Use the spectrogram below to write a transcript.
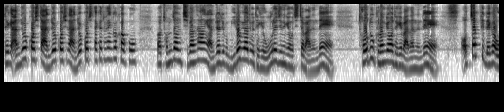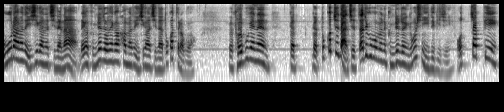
되게 안 좋을 것이다, 안 좋을 것이다, 안 좋을 것이다 계속 생각하고 막 점점 집안 상황이 안 좋아지고 이러게 가지고 되게 우울해지는 경우 진짜 많은데 저도 그런 경우 되게 많았는데 어차피 내가 우울하면서 이 시간을 지내나 내가 긍정적으로 생각하면서 이 시간을 지내나 똑같더라고요. 그러니까 결국에는 그러니까, 그러니까 똑같지도 않지. 따지고 보면은 긍정적인 게 훨씬 이득이지. 어차피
